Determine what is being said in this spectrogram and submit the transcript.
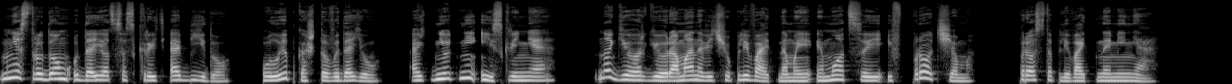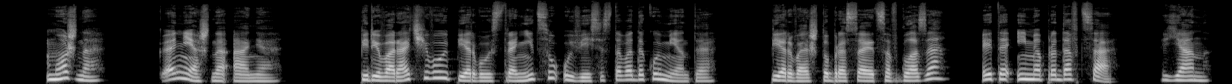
Мне с трудом удается скрыть обиду. Улыбка, что выдаю, отнюдь не искренняя. Но Георгию Романовичу плевать на мои эмоции и, впрочем, просто плевать на меня. «Можно?» «Конечно, Аня». Переворачиваю первую страницу увесистого документа. Первое, что бросается в глаза, это имя продавца — Ян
